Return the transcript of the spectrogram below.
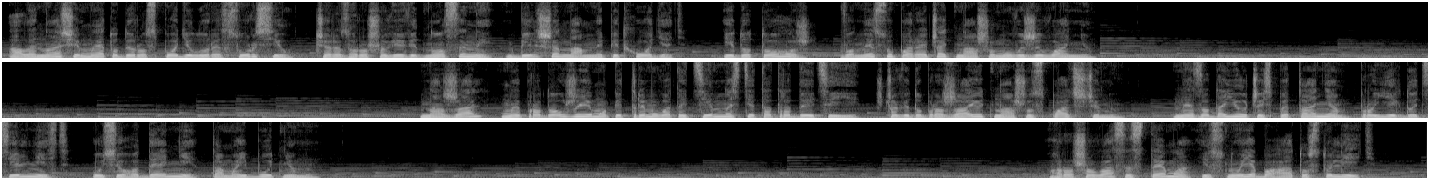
але наші методи розподілу ресурсів через грошові відносини більше нам не підходять, і до того ж вони суперечать нашому виживанню. На жаль, ми продовжуємо підтримувати цінності та традиції, що відображають нашу спадщину, не задаючись питанням про їх доцільність у сьогоденні та майбутньому. Грошова система існує багато століть,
